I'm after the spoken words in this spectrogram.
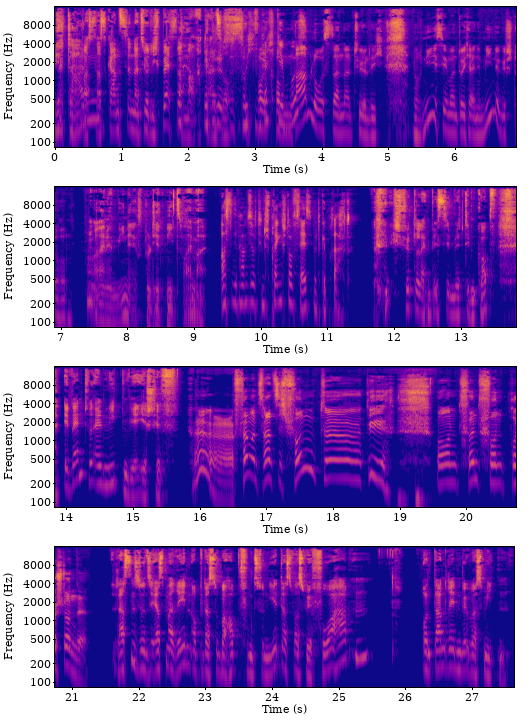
Ja, dann. Was das Ganze natürlich besser macht. Also, das ist vollkommen harmlos dann natürlich. Noch nie ist jemand durch eine Mine gestorben. Eine Mine explodiert nie zweimal. Außerdem haben sie auch den Sprengstoff selbst mitgebracht. ich schüttel ein bisschen mit dem Kopf. Eventuell mieten wir Ihr Schiff. Ah, 25 Pfund äh, die und 5 Pfund pro Stunde. Lassen Sie uns erstmal reden, ob das überhaupt funktioniert, das, was wir vorhaben. Und dann reden wir übers Mieten.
